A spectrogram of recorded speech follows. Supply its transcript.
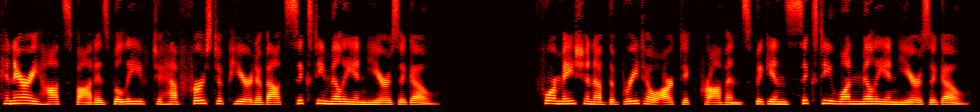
Canary hotspot is believed to have first appeared about 60 million years ago. Formation of the Brito Arctic province begins 61 million years ago.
